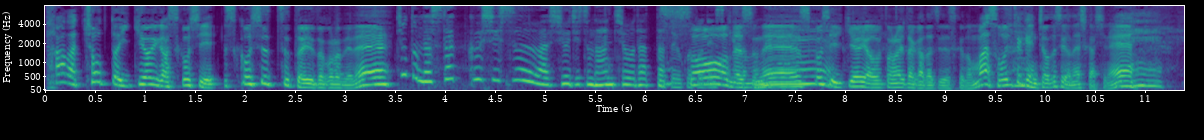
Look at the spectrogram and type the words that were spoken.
ただちょっとと勢いが少し、少しずつというところでね。ちょっとナスダック指数は終日難聴だったということですけどね。そうですね。少し勢いが衰えた形ですけど、まあ、そういった堅調ですよね、しかしね。えー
